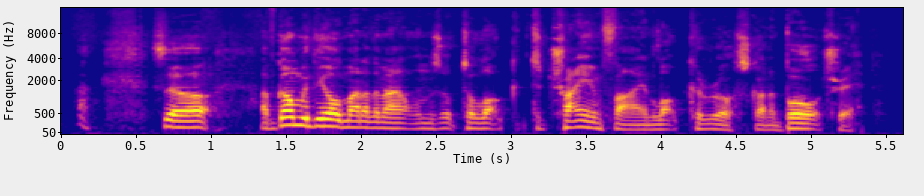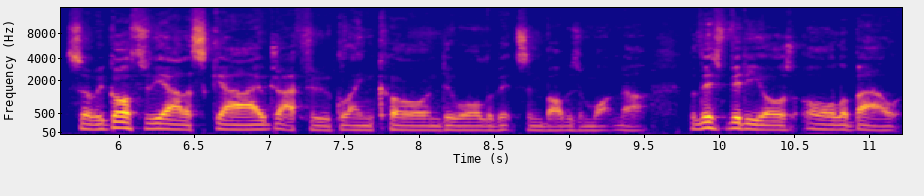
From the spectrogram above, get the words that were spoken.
so I've gone with the old man of the mountains up to Loch to try and find Loch Coruisk on a boat trip. So we go through the Isle of Skye, drive through Glencoe and do all the bits and bobs and whatnot. But this video is all about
